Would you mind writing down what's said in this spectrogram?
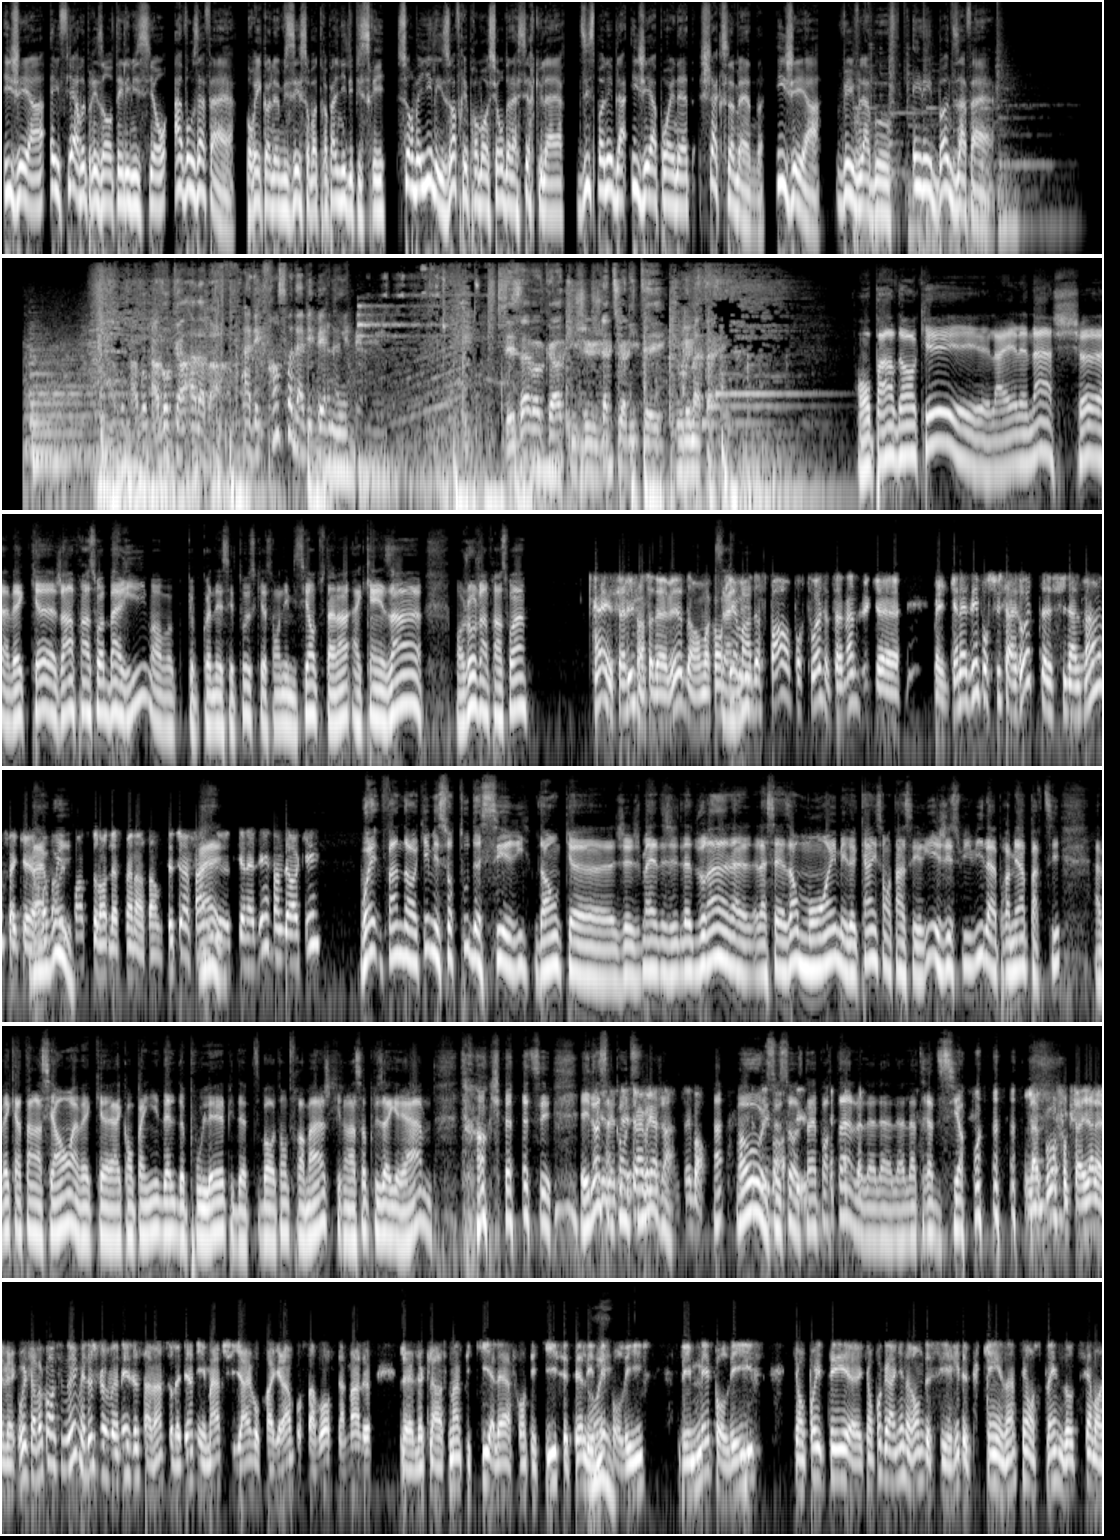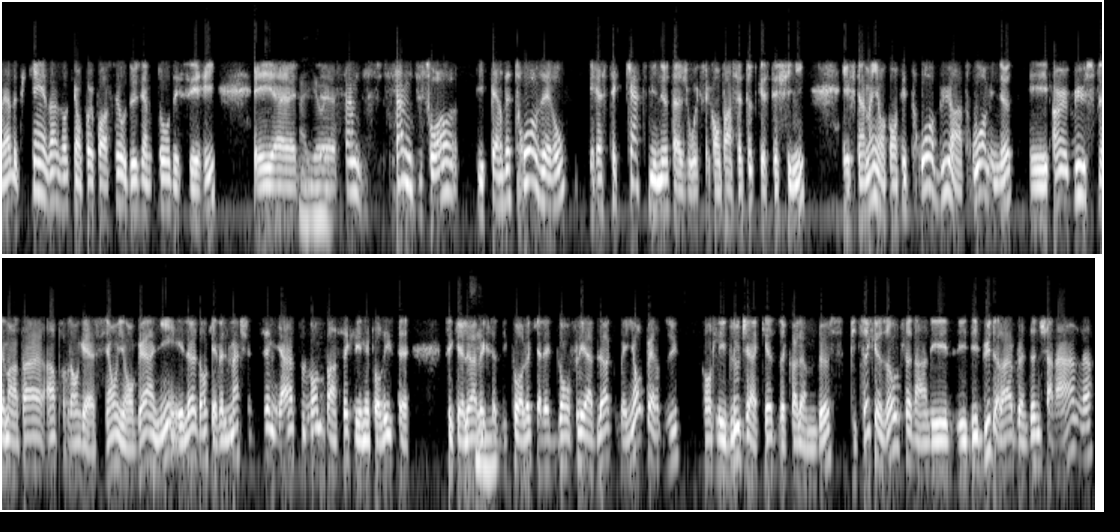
IGA est fier de présenter l'émission À vos affaires. Pour économiser sur votre panier d'épicerie, surveillez les offres et promotions de la circulaire disponible à IGA.net chaque semaine. IGA, vive la bouffe et les bonnes affaires. Avocat à la barre. Avec François-David Bernier. Des avocats qui jugent l'actualité tous les matins. On parle d'hockey, la LNH, euh, avec euh, Jean-François Barry, que vous connaissez tous, qui a son émission tout à l'heure à 15 heures. Bonjour Jean-François. Hey, salut François-David. On va confier un mandat sport pour toi cette semaine, vu que ben, le Canadien poursuit sa route euh, finalement. Fait que Ben on va oui. parler de sport tout au long de la semaine ensemble. Es-tu un fan Hey. de- du Canadien, fan de hockey? Oui, fan de hockey, mais surtout de séries. Donc, euh, je, je là, durant la, la saison, moins, mais le, quand ils sont en série, et j'ai suivi la première partie avec attention, avec euh, accompagné d'ailes de poulet puis de petits bâtons de fromage qui rend ça plus agréable. Donc, euh, c'est et là, ça continue. T'es un vrai genre. fan, c'est bon. Hein? Oh, oui, C'est c'est bon, ça. c'est- C'est important, là, la, la, la, la tradition. La bouffe, faut que ça y aille avec. Oui, ça va continuer, mais là, je vais revenir juste avant sur le dernier match hier au programme pour savoir finalement le, le, le classement puis qui allait affronter qui. C'était les Oui. Maple Leafs. Les Maple Leafs qui n'ont pas été, euh, qui ont pas gagné une ronde de série depuis 15 ans. Tu sais, on se plaint, nous autres ici à Montréal, depuis 15 ans, nous autres qui n'ont pas passé au deuxième tour des séries. Et euh, aïe. samedi, samedi soir, ils perdaient 3-0. Il restait 4 minutes à jouer. Fait qu'on pensait tous que c'était fini. Et finalement, ils ont compté trois buts en trois minutes et un but supplémentaire en prolongation. Ils ont gagné. Et là, donc, il y avait le match ultime hier. Tout le monde pensait que les Maple Leafs, c'était- c'est que là, avec cette victoire-là, qui allait être gonflée à bloc, ben, ils ont perdu contre les Blue Jackets de Columbus. Puis tu sais qu'eux autres, là, dans les, les débuts de l'ère Brendan Shanahan, là,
